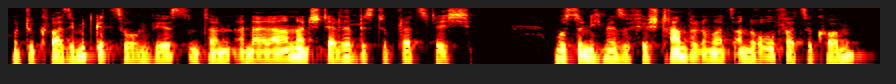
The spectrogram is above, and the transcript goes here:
und du quasi mitgezogen wirst und dann an einer anderen Stelle bist du plötzlich, musst du nicht mehr so viel strampeln, um ans andere Ufer zu kommen.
